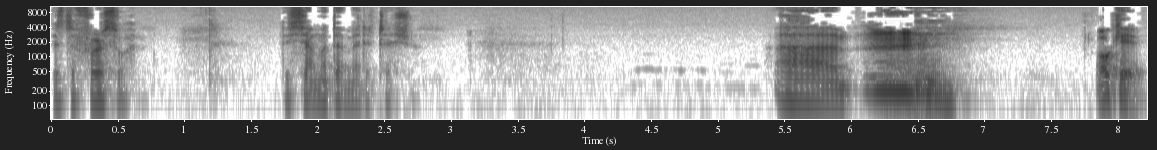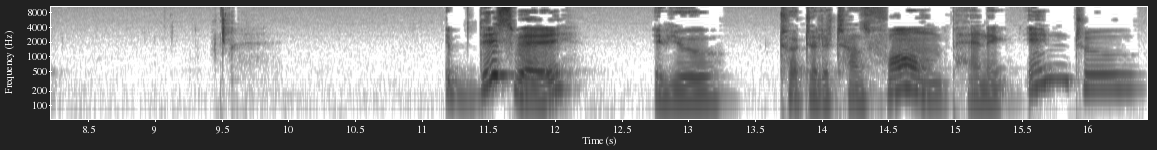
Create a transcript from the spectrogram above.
is the first one, the shamatha meditation. Um, okay. If this way, if you totally transform panic into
